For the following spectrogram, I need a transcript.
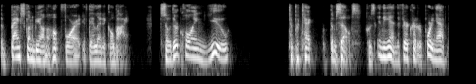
the bank's going to be on the hook for it if they let it go by. So they're calling you to protect themselves because in the end the fair credit reporting act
